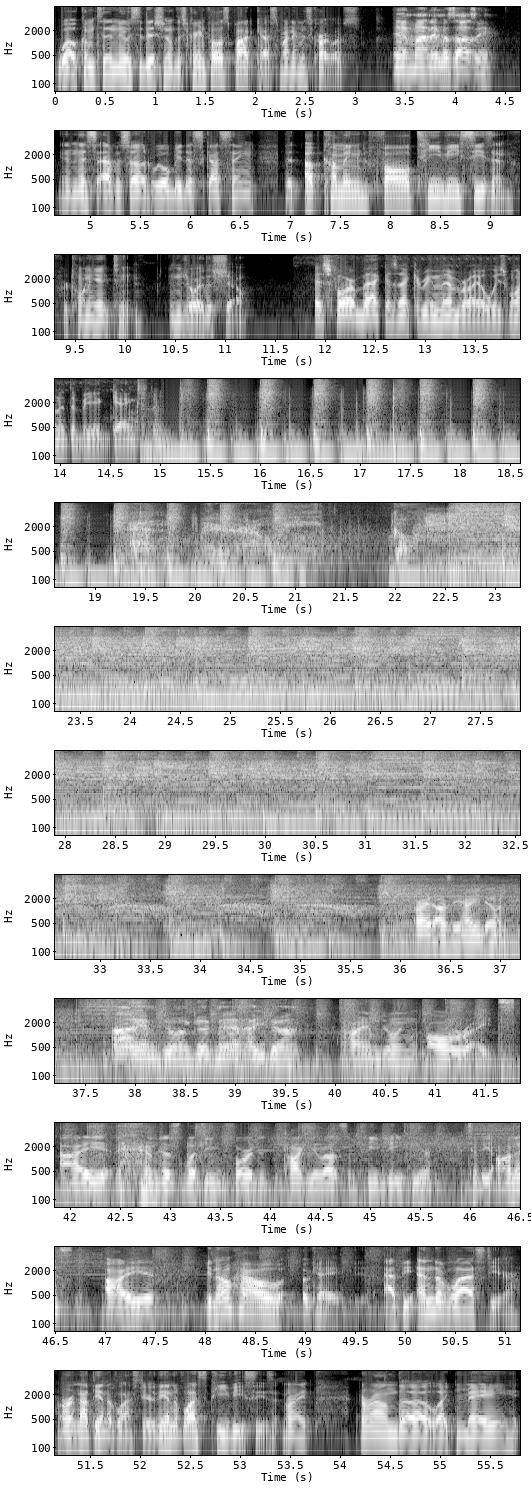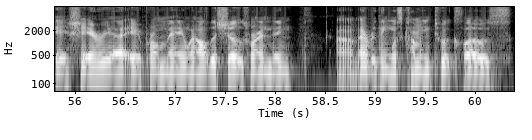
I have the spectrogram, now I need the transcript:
Welcome to the newest edition of the Screenfellows podcast. My name is Carlos. And my name is Ozzy. In this episode, we will be discussing the upcoming fall TV season for 2018. Enjoy the show. As far back as I can remember, I always wanted to be a gangster. All right, Ozzy, how you doing? I am doing good, man. How you doing? I am doing all right. I am just looking forward to talking about some TV here. To be honest, I, you know how, okay, at the end of last year, or not the end of last year, the end of last TV season, right? Around the like May ish area, April, May, when all the shows were ending, um, everything was coming to a close.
